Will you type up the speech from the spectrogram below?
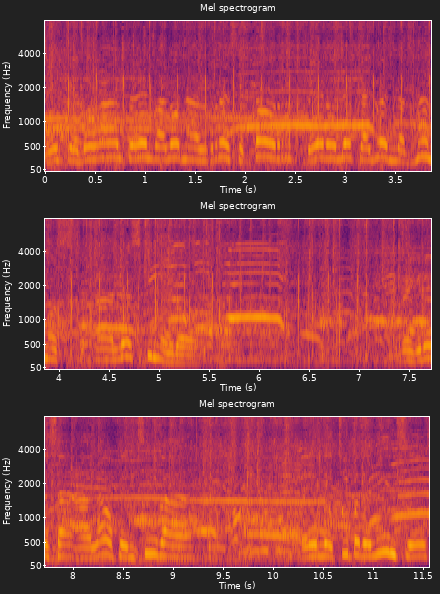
Le quedó alto el balón al receptor, pero le cayó en las manos al esquinero. Regresa a la ofensiva el equipo de Linces.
